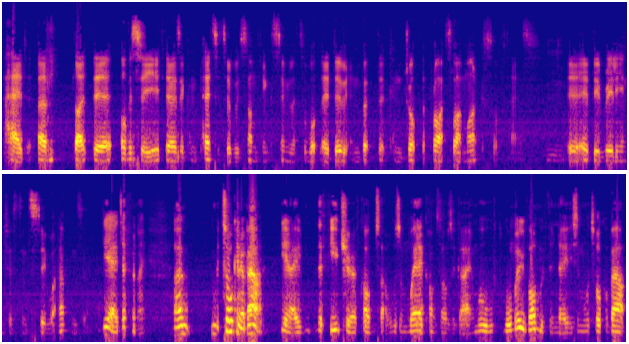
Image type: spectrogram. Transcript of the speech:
had, um, like the obviously if there is a competitor with something similar to what they're doing, but that can drop the price like Microsoft has, it, it'd be really interesting to see what happens. There. yeah, definitely. Um, we're talking about you know the future of consoles and where consoles are going. We'll we'll move on with the news and we'll talk about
